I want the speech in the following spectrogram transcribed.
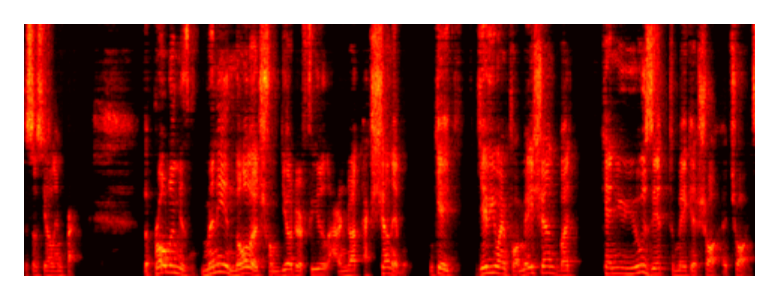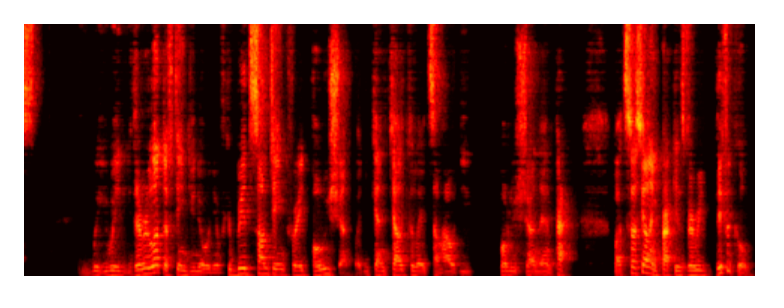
the social impact. The problem is many knowledge from the other field are not actionable. Okay, give you information, but can you use it to make a, a choice? We, we, there are a lot of things, you know, if you build something, create pollution, but you can calculate somehow the pollution impact. But social impact is very difficult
